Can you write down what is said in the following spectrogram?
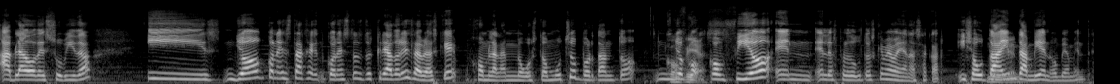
hablado de su vida. Y yo con, esta, con estos dos creadores, la verdad es que Homeland a mí me gustó mucho, por tanto, yo confío en, en los productos que me vayan a sacar. Y Showtime también, obviamente.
